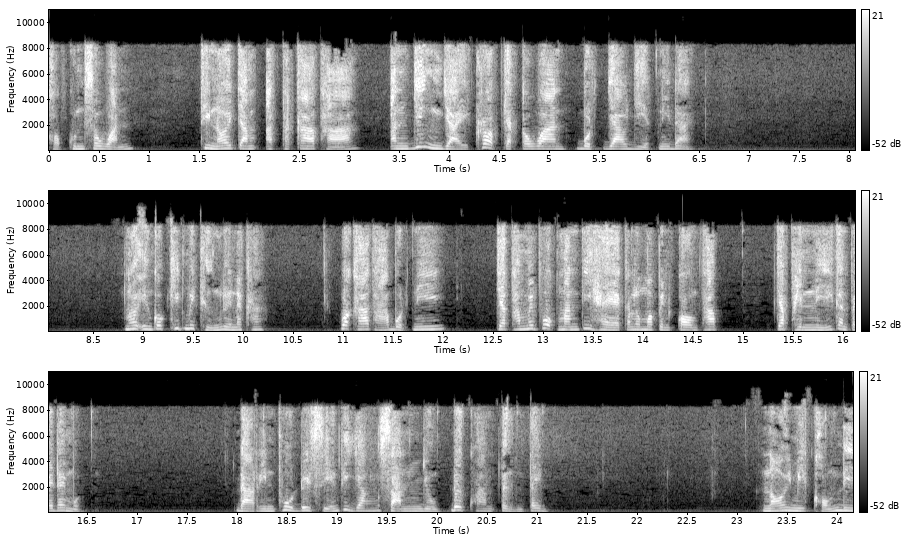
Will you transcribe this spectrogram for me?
ขอบคุณสวรรค์ ที่น้อยจำอัตถคาถา อันยิ่งใหญ่ครอบจักกรวาลบทยาวเหยียดนี้ได้ น้อยเองก็คิดไม่ถึงเลยนะคะ ว่าคาถาบทนี้จะทำให้พวกมันที่แห่กันลงมาเป็นกองทัพ จะเพ่นหนีกันไปได้หมด ดารินพูดด้วยเสียงที่ยังสั่นอยู่ด้วยความตื่นเต้น น้อยมีของดี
